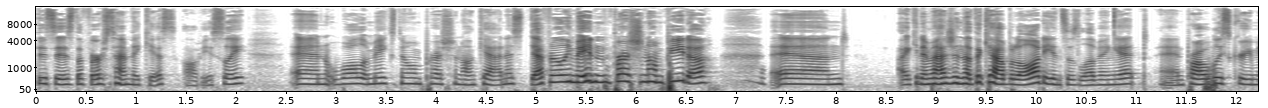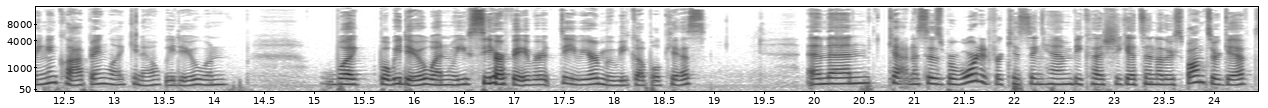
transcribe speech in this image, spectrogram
this is the first time they kiss, obviously. And while it makes no impression on Katniss, definitely made an impression on Peeta. And I can imagine that the Capitol audience is loving it and probably screaming and clapping like, you know, we do when like what we do when we see our favorite TV or movie couple kiss. And then Katniss is rewarded for kissing him because she gets another sponsor gift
